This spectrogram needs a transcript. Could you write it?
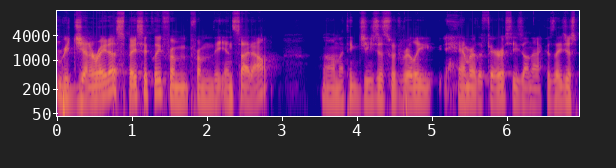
regenerate us, basically from from the inside out. Um, I think Jesus would really hammer the Pharisees on that because they just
